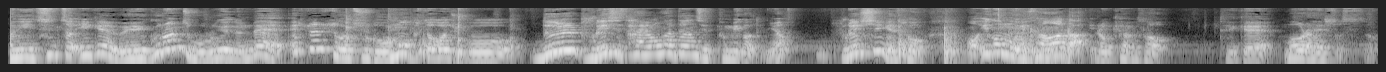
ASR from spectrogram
아니 진짜 이게 왜 그런지 모르겠는데 에센스가 진짜 너무 없어가지고 늘 브레시 사용하던 제품이거든요. 브레시 계속 어 이거 뭐 이상하다 이렇게 하면서 되게 뭐라 했었어.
